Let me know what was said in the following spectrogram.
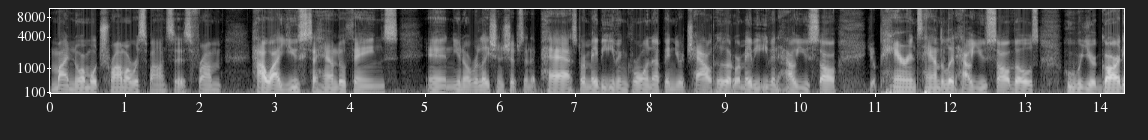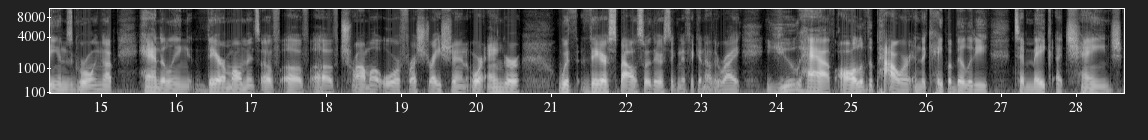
my normal trauma responses from how I used to handle things in you know relationships in the past or maybe even growing up in your childhood or maybe even how you saw your parents handle it how you saw those who were your guardians growing up handling their moments of of, of trauma or frustration or anger with their spouse or their significant other, right? You have all of the power and the capability to make a change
